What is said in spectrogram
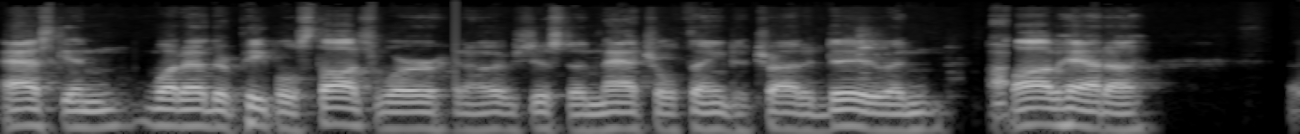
asking what other people's thoughts were, you know, it was just a natural thing to try to do. And uh, Bob had a a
